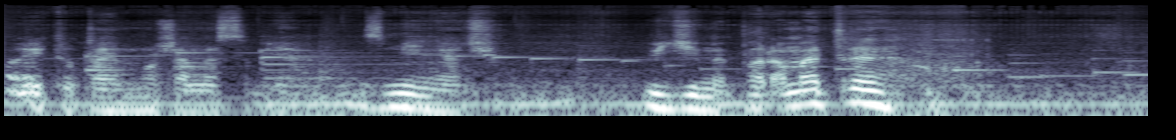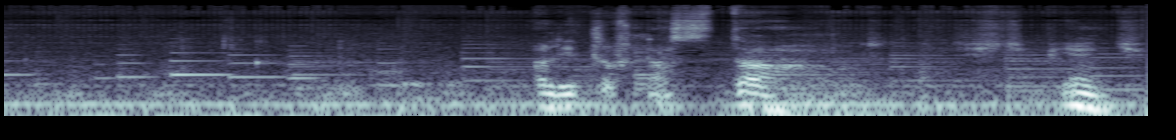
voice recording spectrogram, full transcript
No i tutaj możemy sobie zmieniać. Widzimy parametry. Litrów na 100 45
